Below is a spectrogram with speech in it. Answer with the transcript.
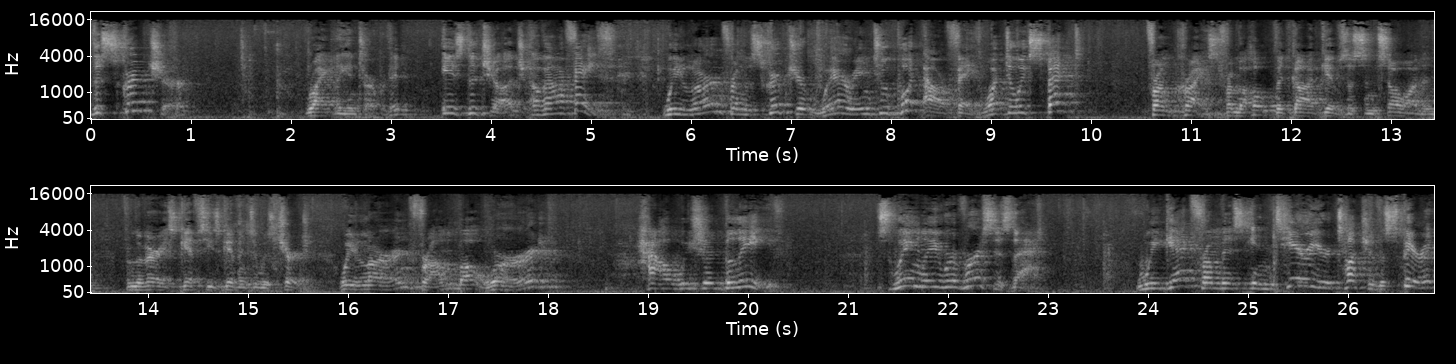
the Scripture, rightly interpreted, is the judge of our faith. We learn from the Scripture wherein to put our faith, what to expect from Christ, from the hope that God gives us, and so on, and from the various gifts He's given to His church. We learn from the Word how we should believe. Zwingli reverses that. We get from this interior touch of the Spirit,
